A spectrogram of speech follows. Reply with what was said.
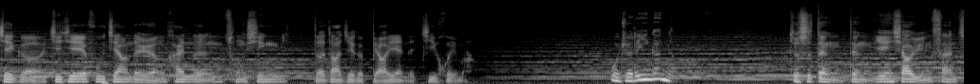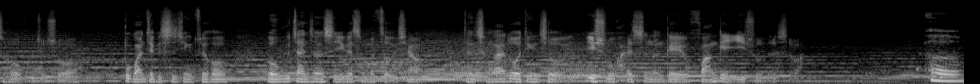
这个杰杰夫这样的人还能重新得到这个表演的机会吗？我觉得应该能。就是等等烟消云散之后，或者说不管这个事情最后俄乌战争是一个什么走向，等尘埃落定之后，艺术还是能给还给艺术的，是吧？呃，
